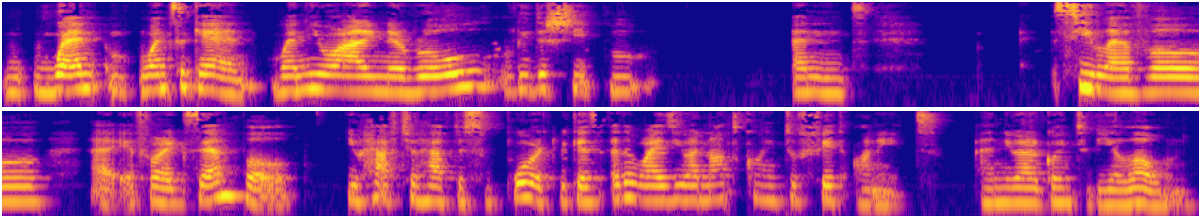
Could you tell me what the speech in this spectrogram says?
when, once again, when you are in a role, leadership and C-level, uh, for example, you have to have the support because otherwise you are not going to fit on it and you are going to be alone.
